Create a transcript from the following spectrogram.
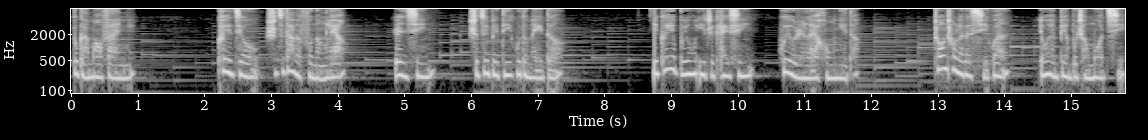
不敢冒犯你。愧疚是最大的负能量，任性是最被低估的美德。你可以不用一直开心，会有人来哄你的。装出来的习惯，永远变不成默契。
